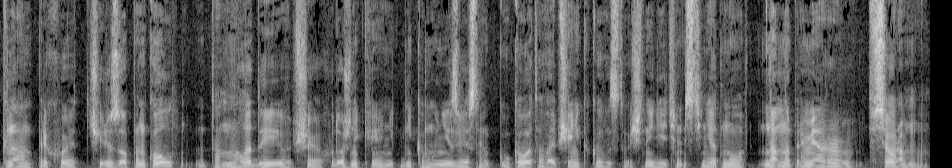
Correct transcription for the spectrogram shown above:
к нам приходит через open call, там молодые вообще художники, никому неизвестные, у кого-то вообще никакой выставочной деятельности нет, но нам, например, все равно.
